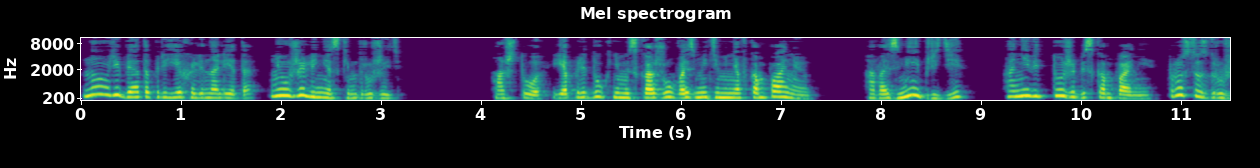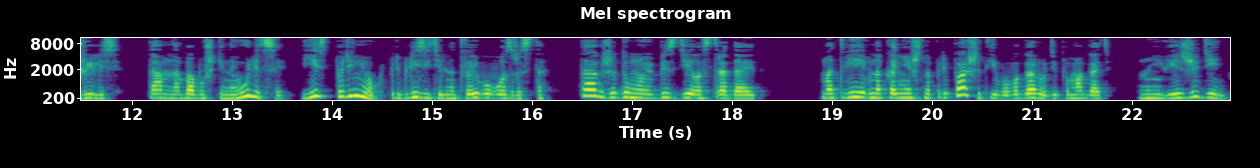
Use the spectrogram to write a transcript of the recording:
Ну, ребята приехали на лето, неужели не с кем дружить? А что, я приду к ним и скажу, возьмите меня в компанию? А возьми и приди. Они ведь тоже без компании, просто сдружились. Там, на бабушкиной улице, есть паренек приблизительно твоего возраста. Также, думаю, без дела страдает. Матвеевна, конечно, припашет его в огороде помогать, но не весь же день.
